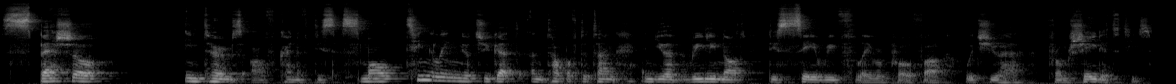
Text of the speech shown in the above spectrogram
special in terms of kind of this small tingling that you get on top of the tongue, and you have really not this savory flavor profile which you have from shaded teas.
